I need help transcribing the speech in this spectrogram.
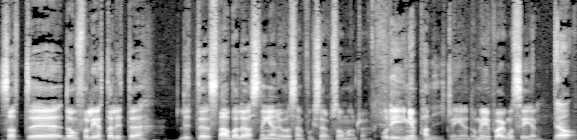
Så att eh, de får leta lite, lite snabba lösningar nu och sen fokusera på sommaren tror jag. Och det är ingen panik längre, de är ju på väg mot CL. Ja,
